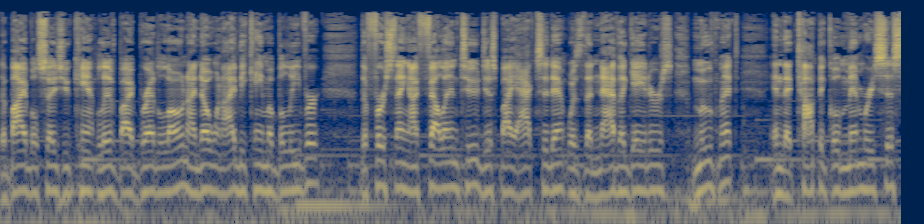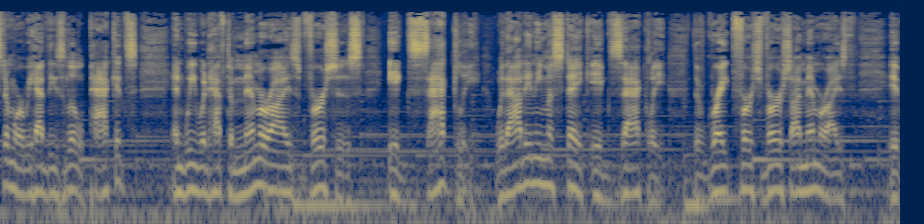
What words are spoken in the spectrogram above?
The Bible says you can't live by bread alone. I know when I became a believer, the first thing I fell into just by accident was the navigators movement and the topical memory system where we had these little packets and we would have to memorize verses exactly without any mistake exactly the great first verse I memorized. It,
